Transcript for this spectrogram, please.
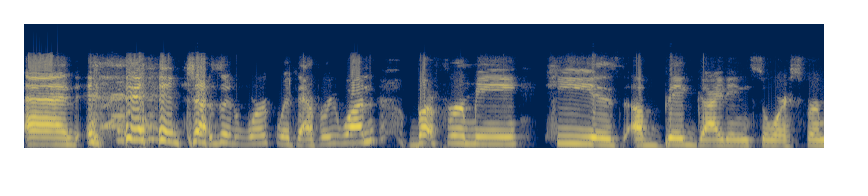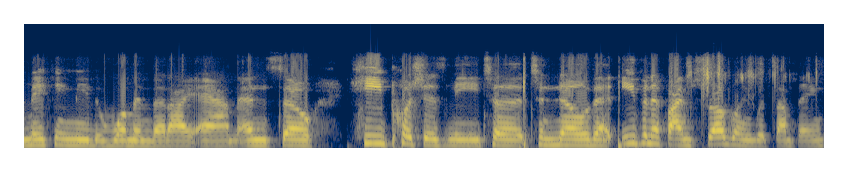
and it doesn't work with everyone. But for me, he is a big guiding source for making me the woman that I am, and so he pushes me to to know that even if I'm struggling with something,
